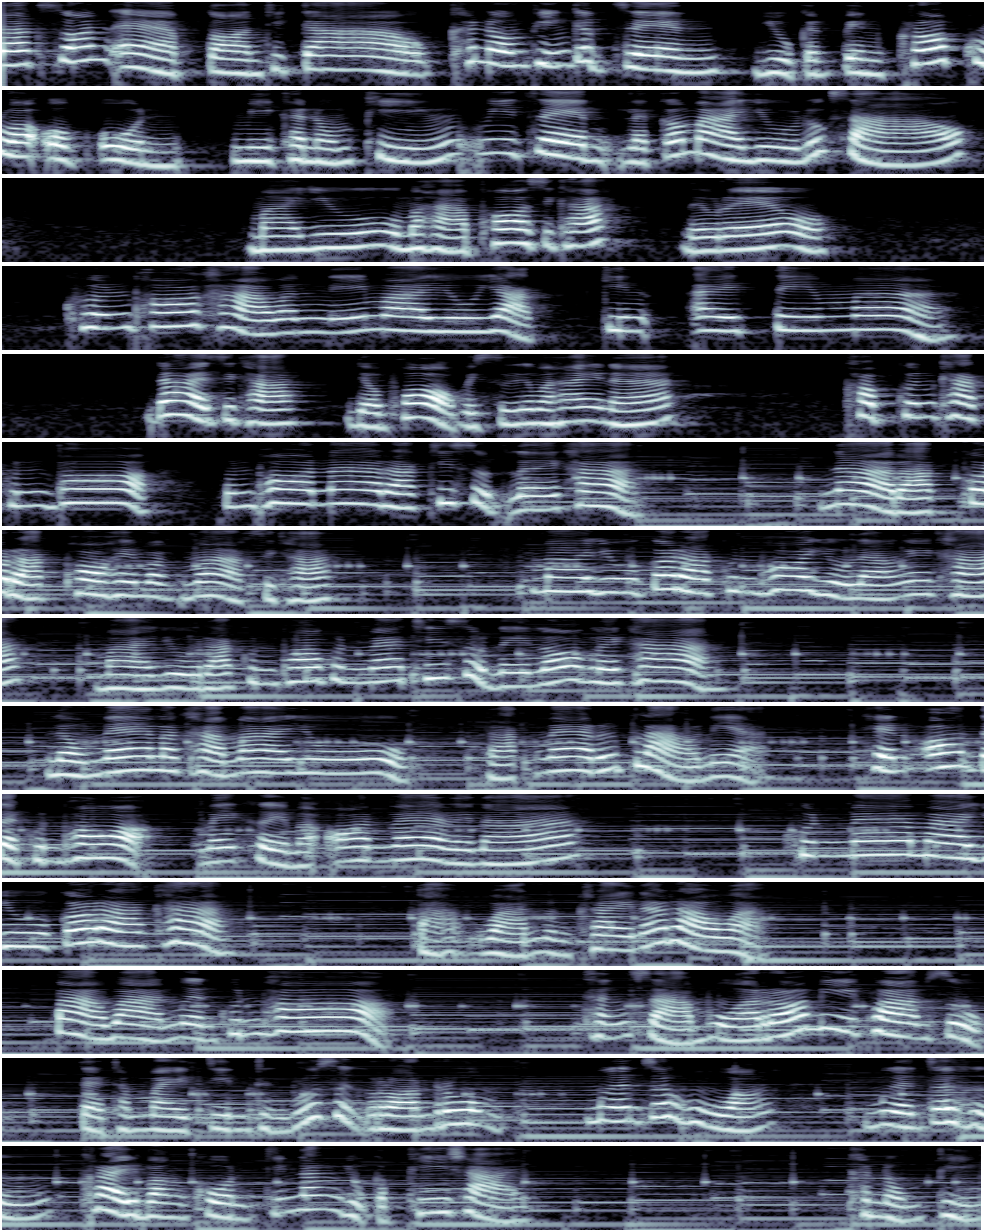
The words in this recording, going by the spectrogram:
รักซ่อนแอบตอนที่ 9 ขนมผิงกับเจน อยู่กันเป็นครอบครัวอบอุ่น มีขนมผิง มีเจน และก็มาอยู่ลูกสาว มาอยู่มาหาพ่อสิคะ เร็วๆ คุณพ่อค่ะวันนี้มาอยู่อยากกินไอติมอะได้สิคะ เดี๋ยวพ่อออกไปซื้อมาให้นะ ขอบคุณค่ะคุณพ่อ คุณพ่อน่ารักที่สุดเลยค่ะ น่ารักก็รักพ่อให้มากๆสิคะ มายูก็รักคุณพ่ออยู่แล้วไงคะ มายูรักคุณพ่อคุณแม่ที่สุดในโลกเลยค่ะ แล้วแม่ล่ะคะมายู รักแม่หรือเปล่าเนี่ย เห็นอ้อนแต่คุณพ่อไม่เคยมาอ้อนแม่เลยนะ คุณแม่มายูก็รักค่ะ ปากหวานเหมือนใครนะเราอะปากหวานเหมือนคุณพ่อ ทั้งสามหัวเราะมีความสุข แต่ทำไมจินถึงรู้สึกร้อนรุ่ม เหมือนจะหวง เหมือนจะหึงใครบางคนที่นั่งอยู่กับพี่ชาย ขนมพิง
